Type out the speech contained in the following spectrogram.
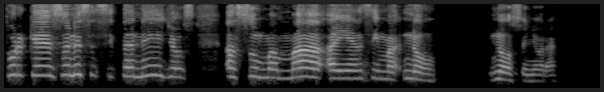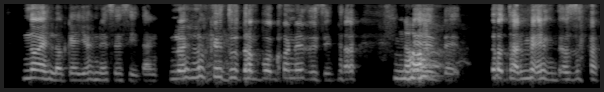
Porque eso necesitan ellos, a su mamá ahí encima. No, no, señora. No es lo que ellos necesitan. No es lo que tú tampoco necesitas. No. totalmente. O sea,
